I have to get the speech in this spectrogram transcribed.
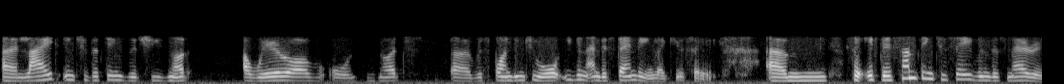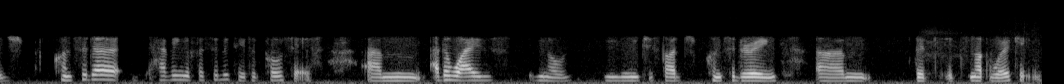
uh, light into the things that she's not aware of or not uh, responding to or even understanding, like you say. Um, so if there's something to save in this marriage, consider having a facilitated process. Um, otherwise, you know, you need to start considering um, that it's not working.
